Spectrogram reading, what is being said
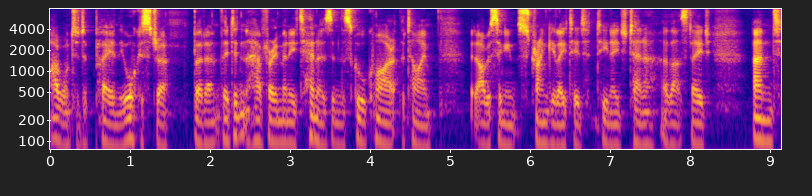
I wanted to play in the orchestra, but um, they didn't have very many tenors in the school choir at the time. I was singing strangulated teenage tenor at that stage, and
